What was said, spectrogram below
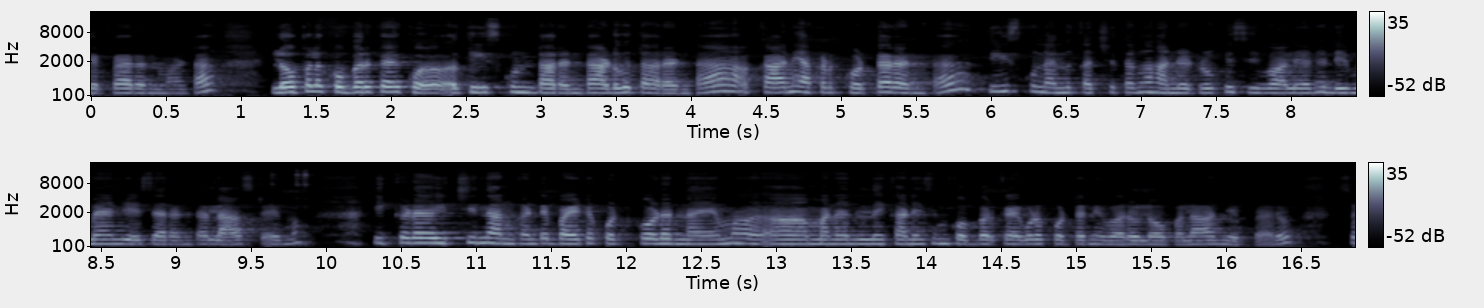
చెప్పారనమాట లోపల కొబ్బరికాయ తీసుకుంటారంట అడుగుతారంట. కానీ అక్కడ కొట్టారంట. తీసుకున్నందుకు ఖచ్చితంగా హండ్రెడ్ రూపీస్ ఇవ్వాలి అని డిమాండ్ చేశారంట లాస్ట్ టైం ఇక్కడ ఇచ్చిన దానికంటే బయట కొట్టుకోవడం నయం. మనల్ని కనీసం కొబ్బరికాయ కూడా కొట్టనివ్వరు లోపల అని చెప్పారు. సో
